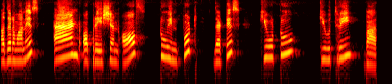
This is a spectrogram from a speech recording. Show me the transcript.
Other one is AND operation of two input that is Q2, Q3 bar.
